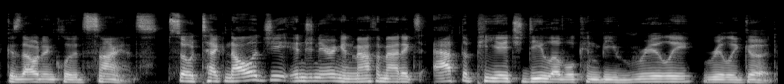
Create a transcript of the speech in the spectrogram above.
because that would include science. So technology, engineering, and mathematics at the PhD level can be really, really good.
